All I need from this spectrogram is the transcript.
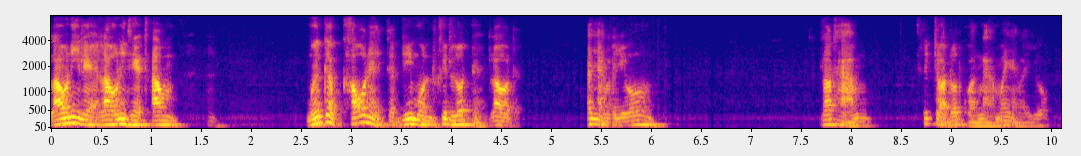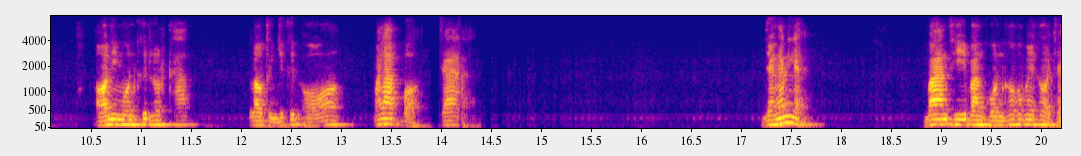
เรานี่แหละ เรานี่แหละทำเหมือนกับเขาเนี่ยจะนิมนต์ขึ้นรถเนี่ย เรา ก็อย่างไรโยม เราถามที่จอดรถขวางหน้าไม่อย่างไรโยม อ๋อนิมนต์ขึ้นรถครับ เราถึงจะขึ้นอ๋อมารับบอกจ้า อย่างนั้นแหละ บางทีบางคนเขาก็ไม่เข้าใจ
